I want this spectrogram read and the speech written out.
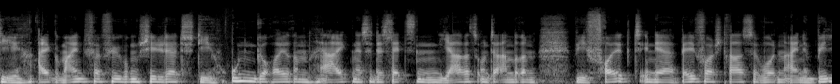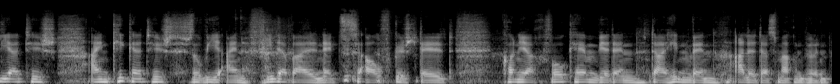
Die Allgemeinverfügung schildert die ungeheuren Ereignisse des letzten Jahres unter anderem wie folgt. In der Belfortstraße wurden ein Billardtisch, ein Kickertisch sowie ein Federballnetz aufgestellt. Konjach, wo kämen wir denn dahin, wenn alle das machen würden?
